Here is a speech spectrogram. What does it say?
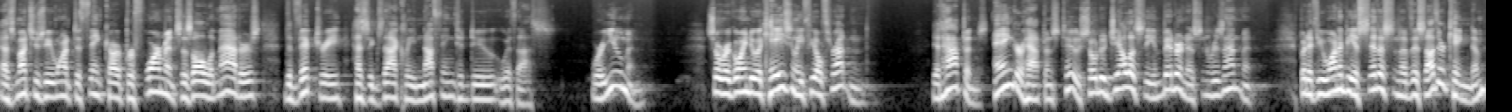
as much as we want to think our performance is all that matters, the victory has exactly nothing to do with us. We're human. So we're going to occasionally feel threatened. It happens. Anger happens too. So do jealousy and bitterness and resentment. But if you want to be a citizen of this other kingdom,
